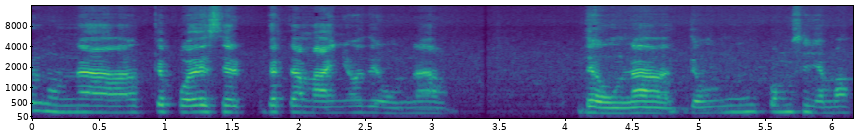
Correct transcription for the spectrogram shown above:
una que puede ser del tamaño de una, de una, de un, ¿cómo se llama?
